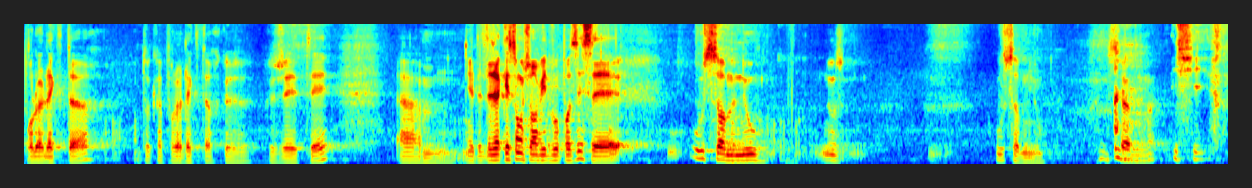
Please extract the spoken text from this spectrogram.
pour le lecteur, en tout cas pour le lecteur que, que j'ai été. Euh, et la question que j'ai envie de vous poser, c'est où sommes-nous? Nous, où sommes-nous? Nous sommes ici.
